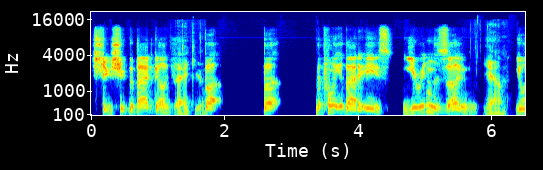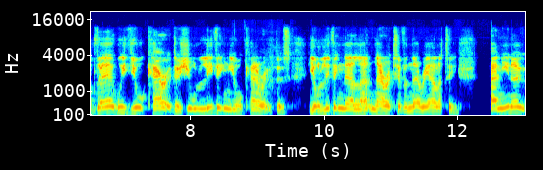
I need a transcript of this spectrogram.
shoot shoot the bad guy. Thank you. But but the point about it is you're in the zone. Yeah. You're there with your characters. You're living your characters. You're living their narrative and their reality. And you know,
